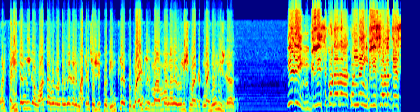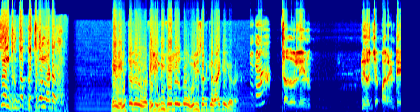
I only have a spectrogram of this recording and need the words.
వాళ్ళ తల్లిదండ్రులుగా వాతావరణం ఉంటుంది కదా, వాళ్ళు మాట్లాడి చెల్లిపోదు ఇంట్లో ఇప్పుడు మా ఇంట్లో మా అమ్మ నాన్న ఇంగ్లీష్ మాట్లాడుతున్నా నాకు ఇంగ్లీష్ రాదు. ఈడు ఇంగ్లీష్ కూడా రాకుండా ఇంగ్లీష్ వాళ్ళ దేశం ఎందుకు తప్పించుకున్నాడు? మేము ఇంటర్ ఫెయిల్ ఎందుకు ఫెయిల్ అవుతాం? ఇంగ్లీష్ సరిగ్గా రాకే కదా. చదవలేను నిజం చెప్పాలంటే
